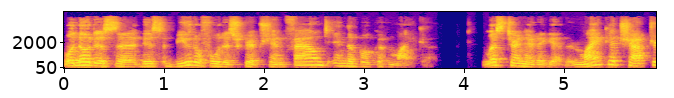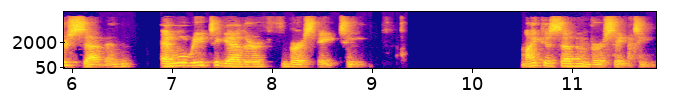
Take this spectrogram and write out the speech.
Well, notice uh, this beautiful description found in the book of Micah. Let's turn there together. Micah chapter 7, and we'll read together verse 18. Micah 7, verse 18.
